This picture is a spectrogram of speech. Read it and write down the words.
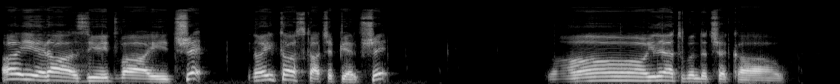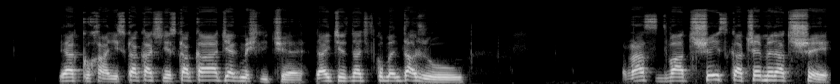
Oj, raz, i dwa, i trzy. No i kto skacze pierwszy? No, ile ja tu będę czekał? Jak kochani, skakać, nie skakać? Jak myślicie? Dajcie znać w komentarzu. Raz, dwa, trzy, skaczemy na trzy.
